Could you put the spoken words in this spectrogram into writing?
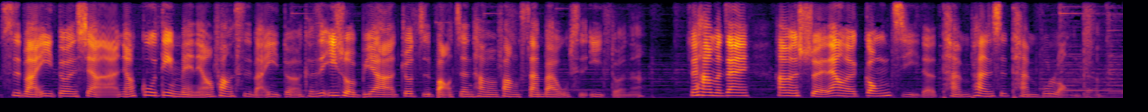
四百亿吨下来，你要固定每年要放四百亿吨。可是伊索比亚就只保证他们放三百五十亿吨啊，所以他们在他们水量的供给的谈判是谈不拢的。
